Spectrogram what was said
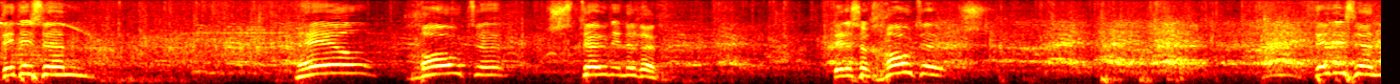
Dit is een heel grote steun in de rug. Dit is een grote... Dit is een...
